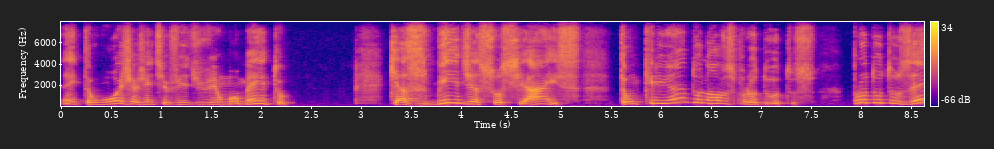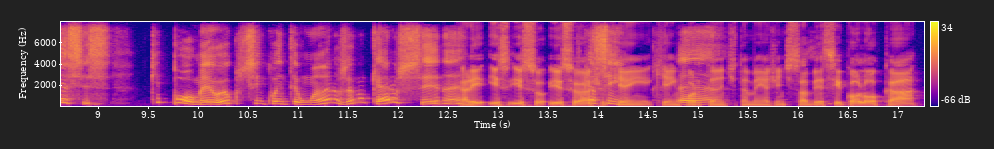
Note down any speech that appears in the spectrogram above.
Então, hoje a gente vive um momento que as mídias sociais estão criando novos produtos. Produtos esses que, pô, meu, eu com 51 anos, eu não quero ser, né? Cara, isso, isso, isso eu Porque, acho assim, que, é, que é importante é... também, a gente saber se colocar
